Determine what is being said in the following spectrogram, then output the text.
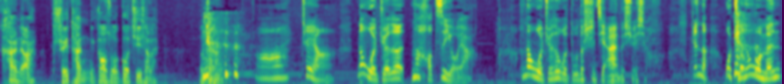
看着点儿，谁弹你告诉我，给我记下来。啊，这样啊，那我觉得那好自由呀。那我觉得我读的是简爱的学校，真的，我觉得我们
